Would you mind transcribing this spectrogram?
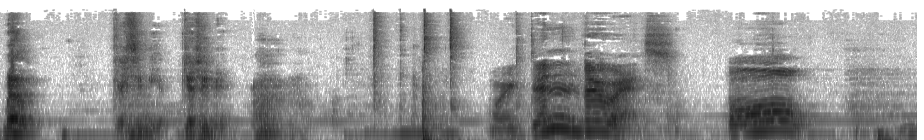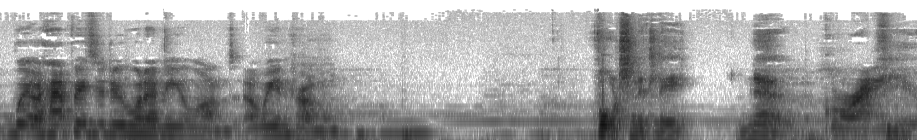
Well, get in here, get in here. We didn't do it. Or we're happy to do whatever you want. Are we in trouble? Fortunately, no Great. for you.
